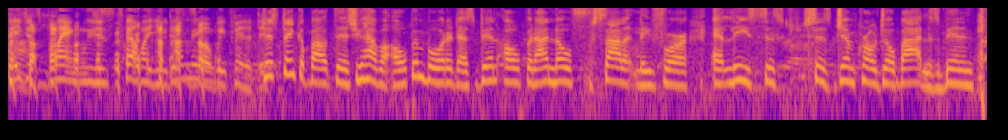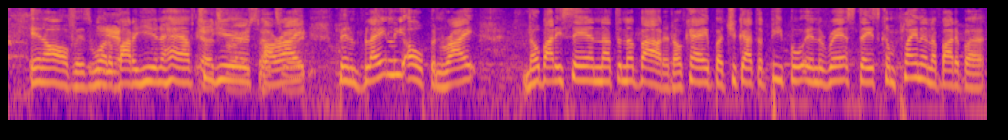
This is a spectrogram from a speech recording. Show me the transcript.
They just blatantly just telling you this is what we finna do. Just think about this. You have an open border that's been open. I know solidly for at least since since Jim Crow Joe Biden has been in office. What Yeah. about a year and a half, two That's years? that's all right? right. Been blatantly open, right? Nobody saying nothing about it, okay? But you got the people in the red states complaining about it, but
